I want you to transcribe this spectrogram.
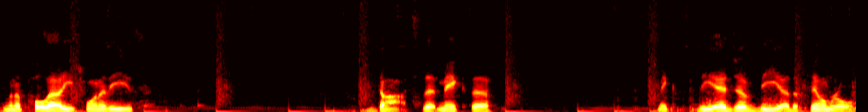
I'm to pull out each one of these dots that make the make the edge of the uh, the film roll.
